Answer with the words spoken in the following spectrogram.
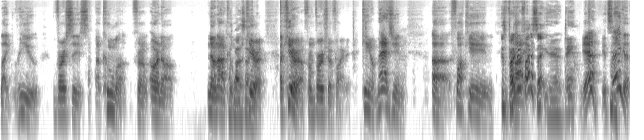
like Ryu versus Akuma from, or no, no, not I Akuma. Akira, Akira from Virtual Fighter. Can you imagine uh, fucking Is Virtual Like- Fighter set? Yeah, damn. yeah, it's Hmm. Sega.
